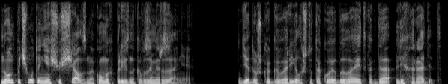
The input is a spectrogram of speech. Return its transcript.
но он почему-то не ощущал знакомых признаков замерзания. Дедушка говорил, что такое бывает, когда лихорадит.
